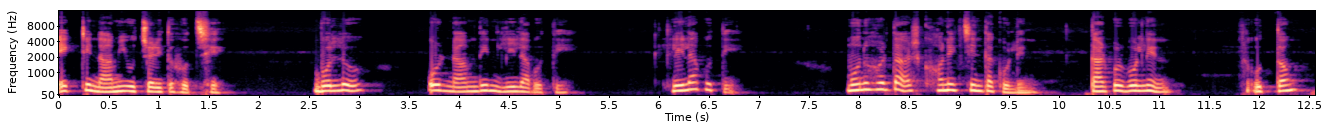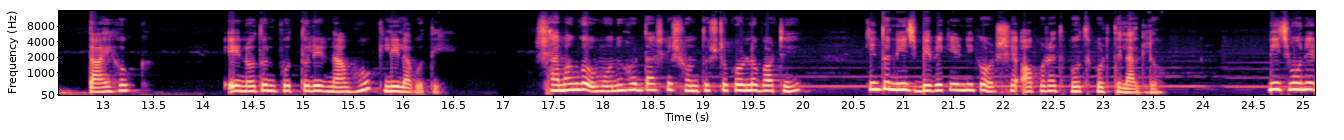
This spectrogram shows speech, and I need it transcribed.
একটি নামই উচ্চারিত হচ্ছে। বলল, ওর নাম দিন লীলাবতী। লীলাবতী? মনোহর দাস ক্ষণিক চিন্তা করলেন। তারপর বললেন, উত্তম, তাই হোক। এই নতুন পুত্তলির নাম হোক লীলাবতী। শ্যামাঙ্গ মনোহর দাসকে সন্তুষ্ট করল বটে, কিন্তু নিজ বিবেকের নিকট সে অপরাধ বোধ করতে লাগল। নিজ মনের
